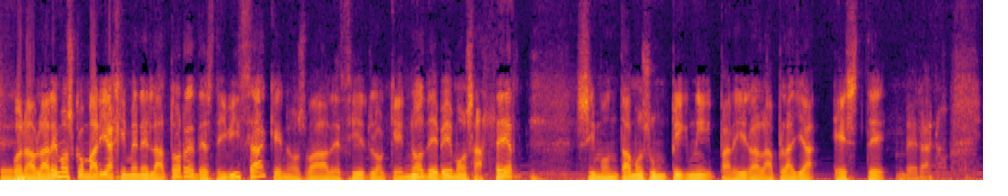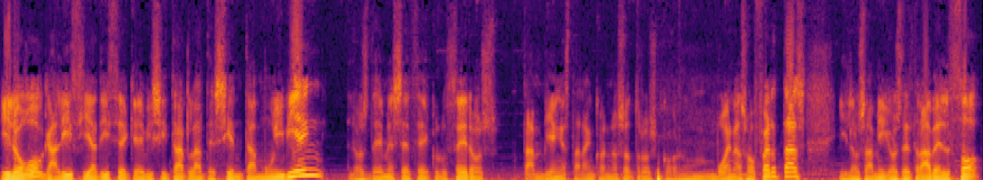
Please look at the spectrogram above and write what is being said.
sí. Bueno, hablaremos con María Jiménez La Torre desde Ibiza, que nos va a decir lo que no debemos hacer si montamos un picnic para ir a la playa este verano. Y luego Galicia dice que visitarla te sienta muy bien. Los de MSC Cruceros también estarán con nosotros con buenas ofertas y los amigos de Travel Zoo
